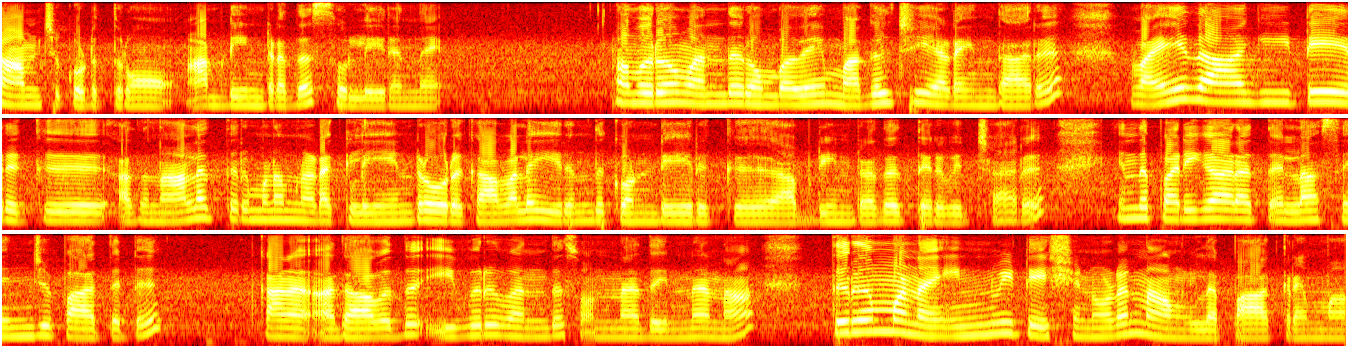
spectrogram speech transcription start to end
காமிச்சு கொடுத்துரும் அப்படின்றத சொல்லியிருந்தேன். அவரும் வந்து ரொம்பவே மகிழ்ச்சி அடைந்தார். வயது ஆகிட்டே இருக்குது அதனால் திருமணம் நடக்கலையேன்ற ஒரு கவலை இருந்து கொண்டே இருக்குது அப்படின்றத தெரிவித்தார் இந்த பரிகாரத்தை எல்லாம் செஞ்சு பார்த்துட்டு க அதாவது இவர் வந்து சொன்னது என்னென்னா திருமண இன்விடேஷனோட நான் உங்களை பார்க்குறேம்மா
